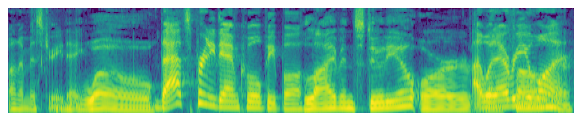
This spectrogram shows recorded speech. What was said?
on a mystery date. Whoa! That's pretty damn cool, people. Live in studio or Uh, Whatever you phone want. or-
